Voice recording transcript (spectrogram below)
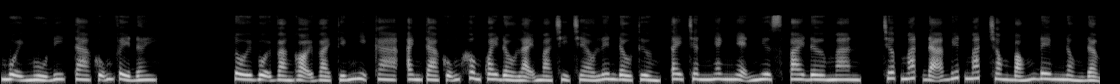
muội ngủ đi ta cũng về đây. Tôi vội vàng gọi vài tiếng nhị ca, anh ta cũng không quay đầu lại mà chỉ trèo lên đầu tường, tay chân nhanh nhẹn như Spider-Man, chớp mắt đã biết mắt trong bóng đêm nồng đậm.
